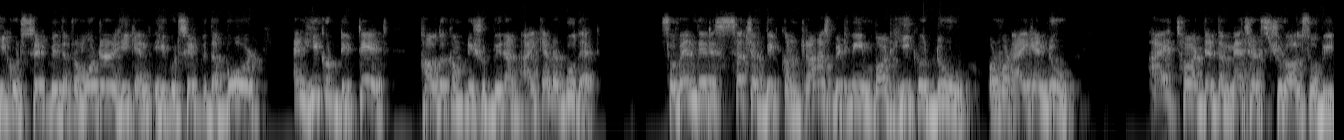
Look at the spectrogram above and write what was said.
He could sit with the promoter he can he could sit with the board and he could dictate how the company should be run. I cannot do that. So when there is such a big contrast between what he could do or what i can do i thought that the methods should also be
